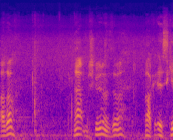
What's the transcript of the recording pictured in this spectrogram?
Adam ne yapmış görüyorsunuz değil mi? Bak eski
